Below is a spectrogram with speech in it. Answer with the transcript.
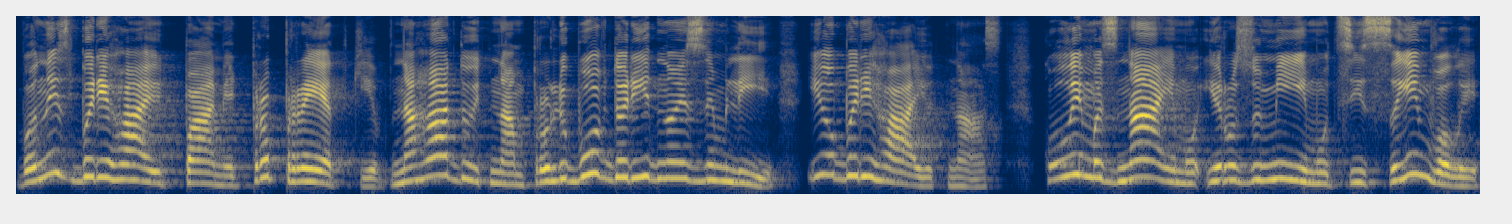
Вони зберігають пам'ять про предків, нагадують нам про любов до рідної землі і оберігають нас. Коли ми знаємо і розуміємо ці символи,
